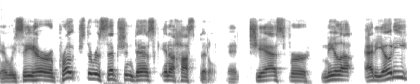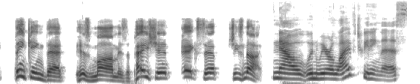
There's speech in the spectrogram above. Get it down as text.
and we see her approach the reception desk in a hospital. And she asks for Neela Adiyodi, thinking that his mom is a patient, except she's not. Now, when we were live tweeting this,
